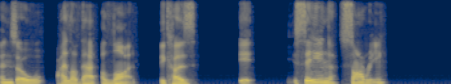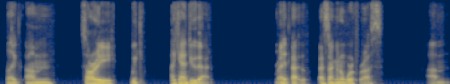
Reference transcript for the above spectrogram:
And so I love that a lot because it saying sorry, like, um, sorry, we, I can't do that, right? That, that's not going to work for us. Um,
